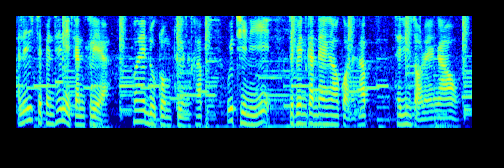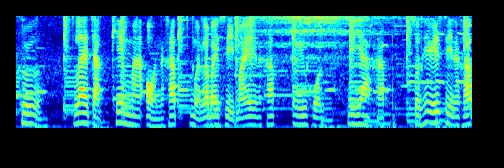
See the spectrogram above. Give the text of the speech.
อันนี้จะเป็นเทคนิคการเกลี่ยเพื่อให้ดูกลมกลืนนะครับ วิธีนี้จะเป็นการแดงเงาก่อนนะครับ ใช้ดินสอแดงเงา คือไล่จากเข้มมาอ่อนนะครับ เหมือนระบายสีไม้เลยนะครับท่านทุกคนไม่ยากครับ ส่วนเทคนิคที่สี่นะครับ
